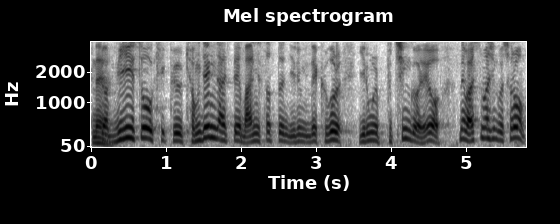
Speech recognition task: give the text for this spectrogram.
네. 그러니까 미소 그 경쟁 날 때 많이 썼던 이름인데 그걸 이름을 붙인 거예요. 근데 말씀하신 것처럼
